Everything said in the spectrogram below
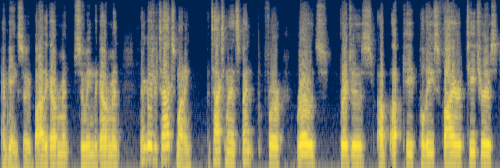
and being sued by the government, suing the government. There goes your tax money. The tax money that's spent for roads, bridges, up, upkeep, police, fire, teachers,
